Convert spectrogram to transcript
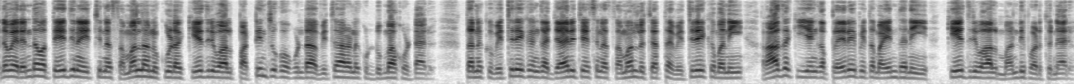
ఇరవై రెండవ తేదీన ఇచ్చిన సమన్లను కూడా కేజ్రీవాల్ పట్టించుకోకుండా విచారణకు డుమ్మా కొట్టారు. తనకు వ్యతిరేకంగా జారీ చేసిన సమన్లు చట్ట వ్యతిరేకమని రాజకీయంగా ప్రేరేపితమైందని కేజ్రీవాల్ మండిపడుతున్నారు.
